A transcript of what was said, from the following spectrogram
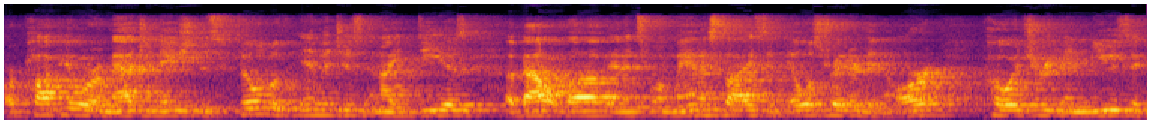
Our popular imagination is filled with images and ideas about love, and it's romanticized and illustrated in art, poetry, and music.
